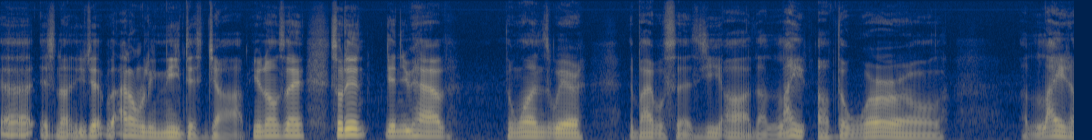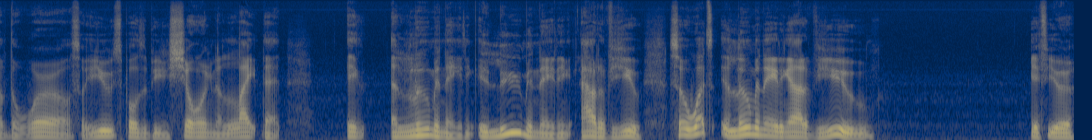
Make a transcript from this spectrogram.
Uh, it's nothing. You just, well, I don't really need this job. You know what I'm saying? So then, then you have the ones where the Bible says, "Ye are the light of the world." The light of the world. So you supposed to be showing the light that illuminating, illuminating out of you. So what's illuminating out of you if you're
